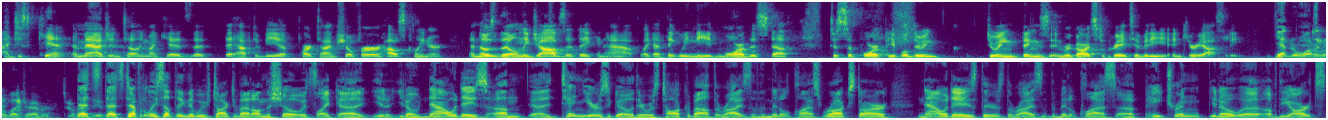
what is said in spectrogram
I just can't imagine telling my kids that they have to be a part time chauffeur or house cleaner and those are the only jobs that they can have. Like I think we need more of this stuff to support people doing doing things in regards to creativity and curiosity. Yep. underwater robot driver That's That's that's definitely something that we've talked about on the show. It's like uh, you know, you know, nowadays, um, uh, ten years ago, there was talk about the rise of the middle class rock star. Nowadays, there's the rise of the middle class uh, patron, you know, uh, of the arts.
